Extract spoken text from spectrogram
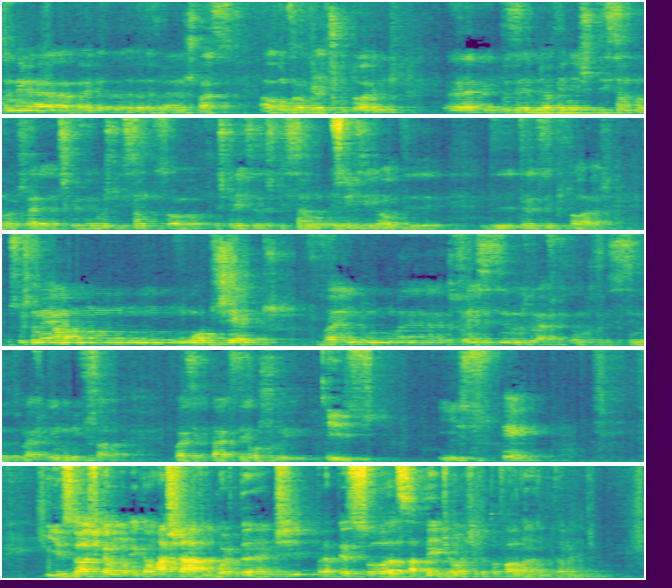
também haverá no espaço alguns objetos escultóricos. Uh, e depois é melhor ver a exposição, não vamos estar a descrever uma exposição que só a experiência da exposição é impossível de, de traduzir por palavras. Mas depois também há um, um objeto que vem de uma referência cinematográfica, uma referência cinematográfica universal, que vai ser que está a ser construído. Isso. Isso é. Isso eu acho que é, um, que é uma chave importante para a pessoa saber de onde que eu estou falando também.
